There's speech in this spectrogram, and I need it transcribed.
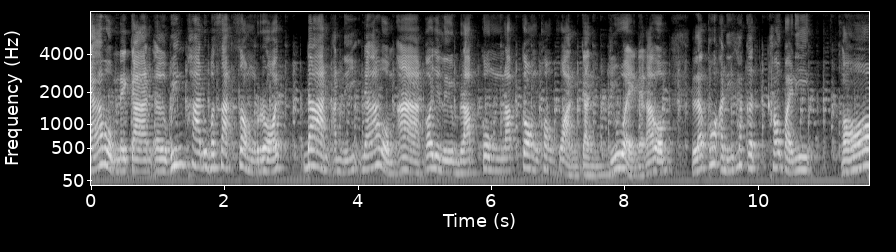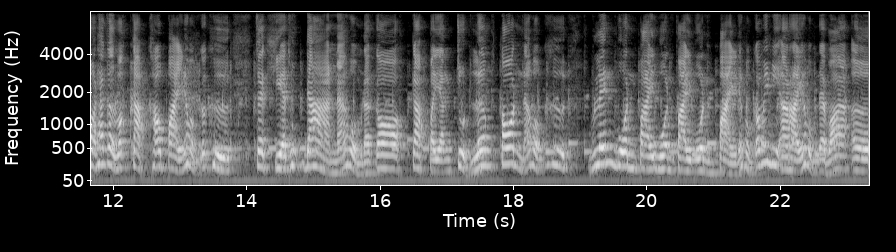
นะครับผมในการเออวิ่งผ่านอุปสรรค 200 ด้านอันนี้นะครับผมอ่าก็อย่าลืมรับกงรับกล้องของขวัญกันด้วยนะครับผม แล้วก็อันนี้ถ้าเกิดเข้าไปนี่อ๋อ ถ้าเกิดว่ากลับเข้าไปนะผมก็คือจะเคลียร์ทุกด่านนะผมแล้วก็กลับไปยังจุดเริ่มต้นนะผมก็คือเล่นวนไปวนไปวนไปนะผมก็ไม่มีอะไรครับผมแต่ว่าเออ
